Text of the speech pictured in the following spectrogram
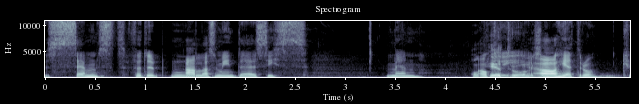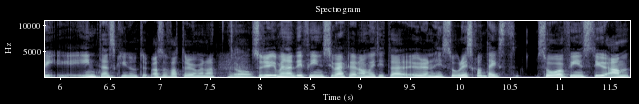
sämst för typ Mm. alla som inte är cis män. Och, hetero liksom. Ja, hetero. Kvin- inte ens kvinnor typ. Alltså fattar du vad jag menar? Ja. Så det, jag menar, det finns ju verkligen, om vi tittar ur en historisk kontext, så finns det ju an,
